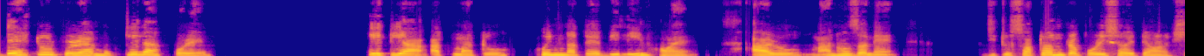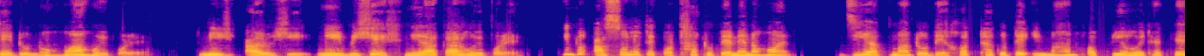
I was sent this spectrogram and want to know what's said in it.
দেহটোৰ পৰা মুক্তি লাভ কৰে তেতিয়া আত্মাটো শূন্যতে বিলীন হয় আৰু মানুহজনে যিটো স্বতন্ত্ৰ পৰিচয় তেওঁৰ সেইটো নোহোৱা হৈ পৰে। নি আৰু সি নিৰ্বিশেষ নিৰাকাৰ হৈ পৰে। কিন্তু আচলতে কথাটো তেনে নহয়। যি আত্মাটো দেহত থাকোতে ইমান সক্ৰিয় হৈ থাকে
